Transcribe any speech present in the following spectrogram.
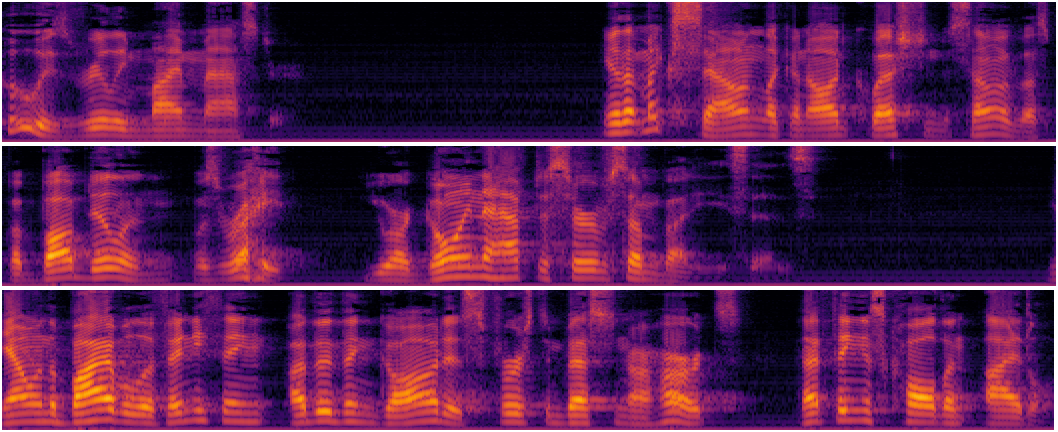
who is really my master? Know, that might sound like an odd question to some of us, but Bob Dylan was right. You are going to have to serve somebody, he says. Now, in the Bible, if anything other than God is first and best in our hearts, that thing is called an idol.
